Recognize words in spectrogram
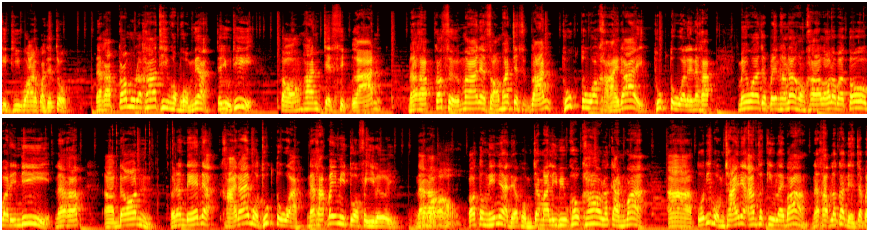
กิจ TY กว่าจะจบนะครับ ก็มูลค่าทีมของผมเนี่ยจะอยู่ที่ 2,070 ล้าน นะครับ ก็เสริมมาเนี่ย2,070 ล้าน ทุกตัวขายได้ทุกตัวเลยนะครับ ไม่ว่าจะเป็นทางด้านของคาร์ลอสอาบาโตบารินดี้นะครับอ่าดอนเฟอร์นันเดสเนี่ยขายได้หมดทุกตัวนะครับ ไม่มีตัวฟรีเลยนะครับก็ตรงนี้เนี่ยเดี๋ยวผมจะมารีวิวคร่าวๆแล้วกันว่าอ่าตัวที่ผมใช้เนี่ยอาร์มสกิลอะไรบ้างนะครับ แล้วก็เดี๋ยวจะไป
